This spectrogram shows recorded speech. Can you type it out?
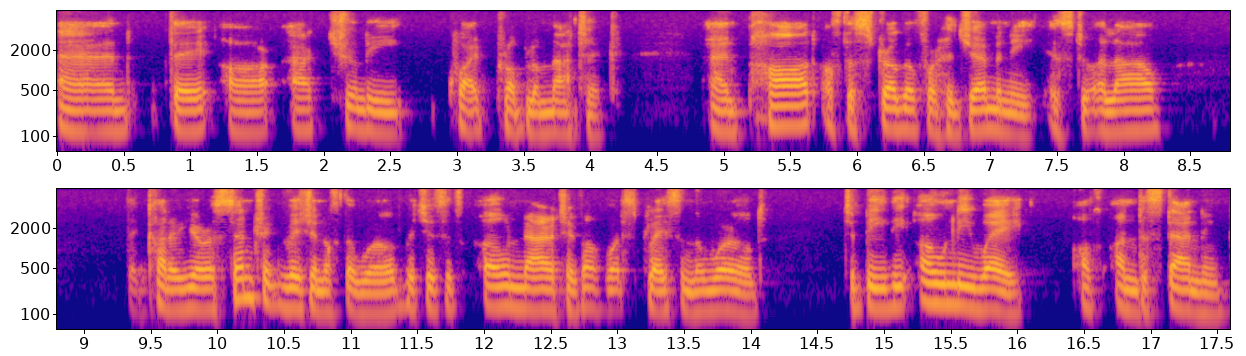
and they are actually quite problematic. And part of the struggle for hegemony is to allow the kind of Eurocentric vision of the world, which is its own narrative of what's place in the world, to be the only way of understanding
